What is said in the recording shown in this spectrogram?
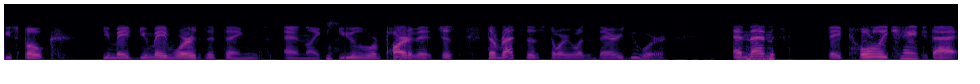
you spoke, you made you made words at things, and like you were part of it. Just the rest of the story wasn't there. You were, and then they totally changed that,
